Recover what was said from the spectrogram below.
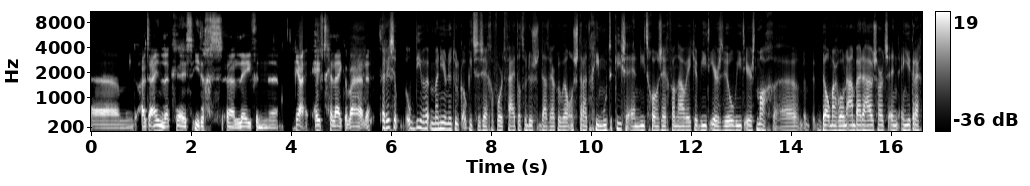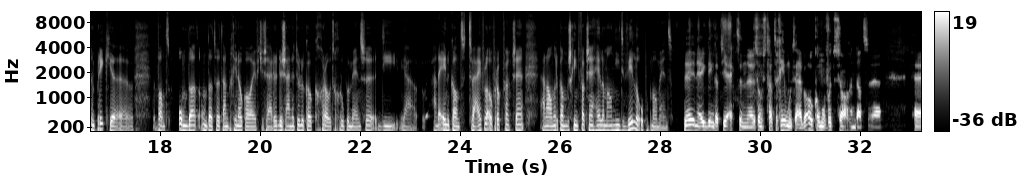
Um, uiteindelijk is ieders leven ja, heeft gelijke waarde. Er is op, die manier natuurlijk ook iets te zeggen voor het feit dat we dus daadwerkelijk wel een strategie moeten kiezen. En niet gewoon zeggen van nou weet je, wie het eerst wil, wie het eerst mag. Uh, bel maar gewoon aan bij de huisarts en, en je krijgt een prikje. want omdat, omdat we het aan het begin ook al eventjes zeiden, er zijn natuurlijk ook grote groepen mensen die ja, aan de ene kant twijfelen over het vaccin. Aan de andere kant misschien het vaccin helemaal niet willen op het moment. Nee, nee, ik denk dat je echt een zo'n strategie moeten hebben. Ook om ervoor te zorgen dat, uh,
